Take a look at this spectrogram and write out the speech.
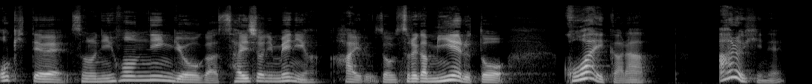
起きて、その日本人形が最初に目に入る、それが見えると怖いから、ある日ね、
